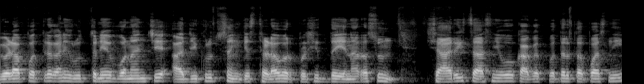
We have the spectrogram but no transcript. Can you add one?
वेळापत्रक आणि वृत्तने वनांचे अधिकृत संकेतस्थळावर प्रसिद्ध येणार असून शारीरिक चाचणी व कागदपत्र तपासणी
